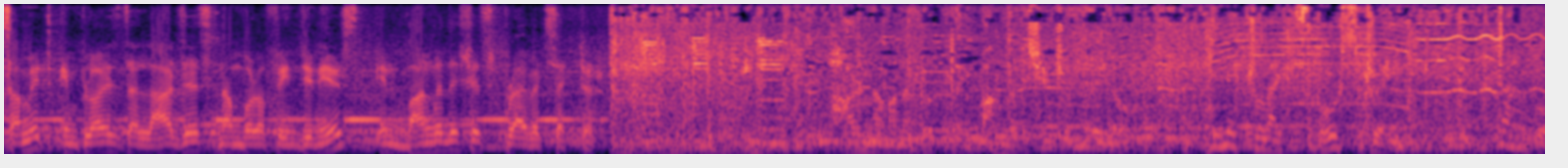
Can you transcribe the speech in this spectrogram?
Summit employs the largest number of engineers in Bangladesh's private sector. হার না মানা প্রত্যয় বাংলাদেশের জন্য এলো ইলেকট্রোলাইট স্পোর্টস টার্বো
